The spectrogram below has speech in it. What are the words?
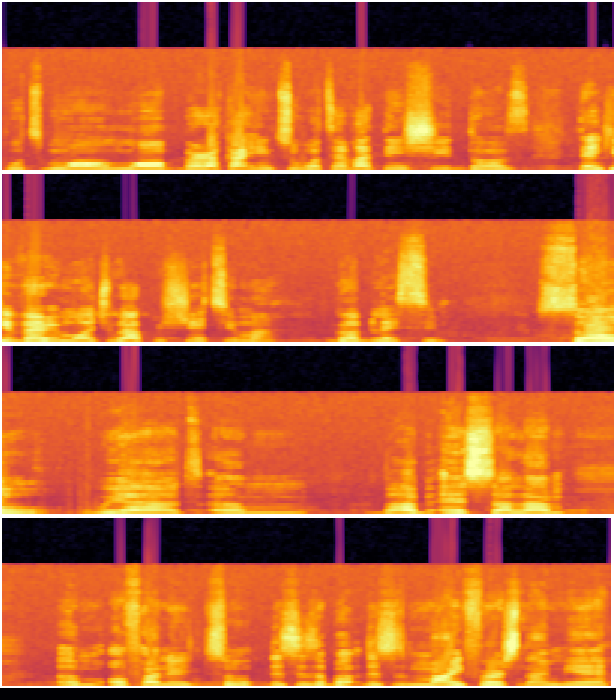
put more, more baraka into whatever thing she does. Thank you very much. We appreciate you, ma. God bless you. So we are at um, Bab Es Salam um, Orphanage. So this is about this is my first time here,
